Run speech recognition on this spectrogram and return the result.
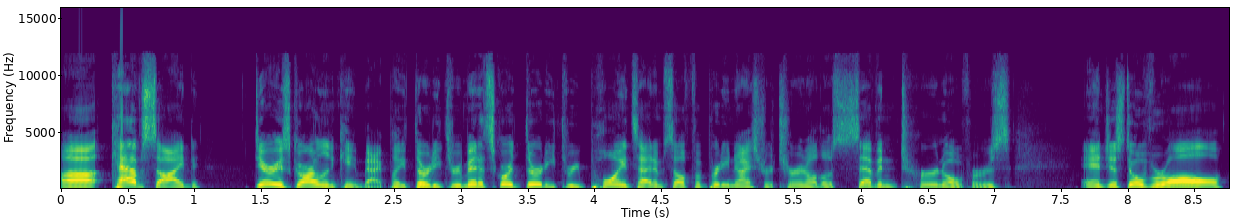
Uh, Cavs side, Darius Garland came back, played 33 minutes, scored 33 points, had himself a pretty nice return, although seven turnovers, and just overall,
